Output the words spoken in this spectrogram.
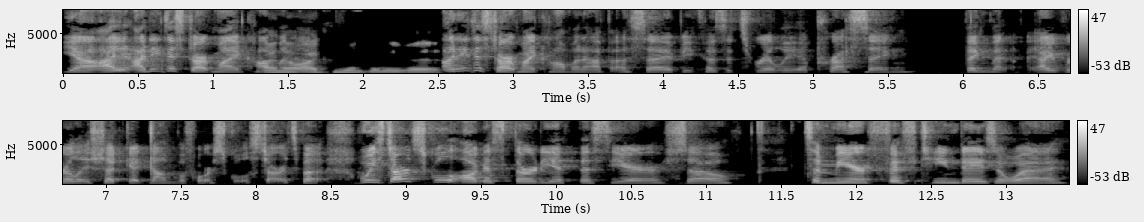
yeah, I, I need to start my common. i know i app. couldn't believe it I need to start my common app essay because it's really a pressing thing that I really should get done before school starts. But we start school August 30th this year, so it's a mere 15 days away.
